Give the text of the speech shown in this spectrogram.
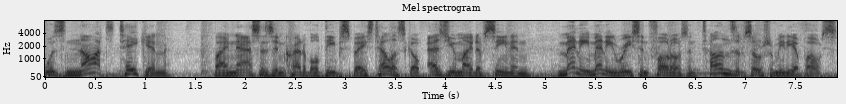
was not taken by NASA's incredible Deep Space Telescope, as you might have seen in many, many recent photos and tons of social media posts.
